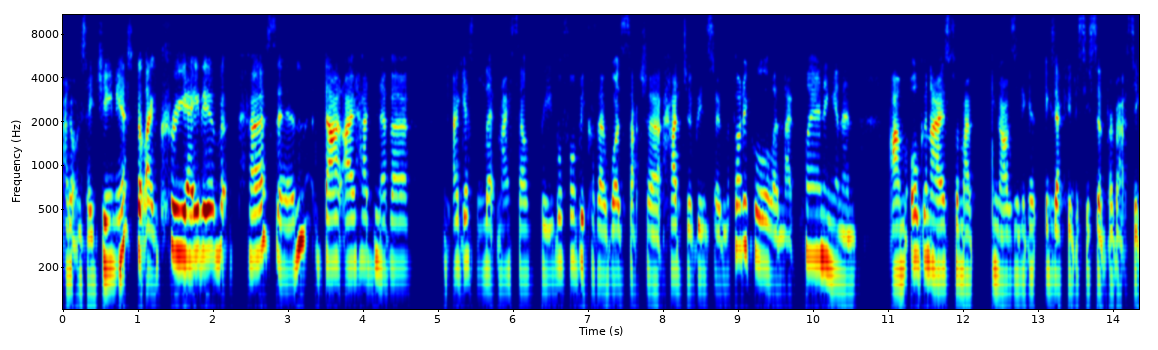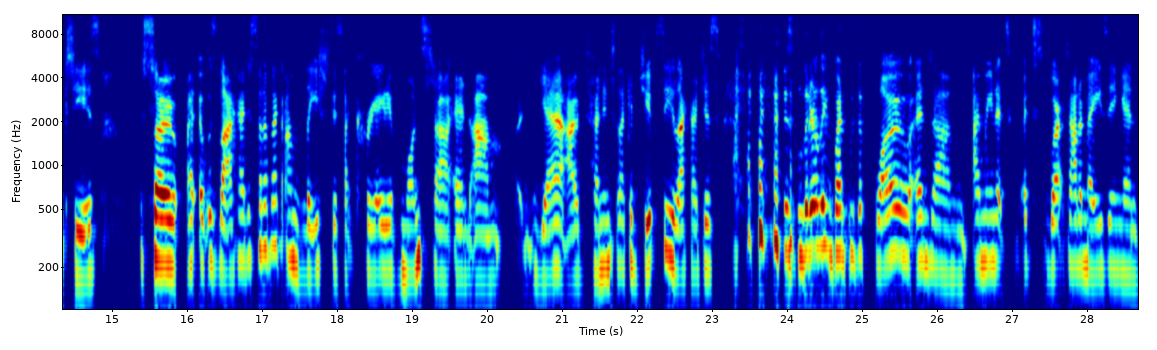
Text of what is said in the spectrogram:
I don't want to say genius, but like creative person that I had never I guess let myself be before because I was such a had to have been so methodical and like planning and and um organized for my you know, I was an executive assistant for about six years. So I, it was like I just sort of like unleashed this like creative monster, and um, yeah, I turned into like a gypsy. Like I just just literally went with the flow, and um, I mean, it's it's worked out amazing. And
